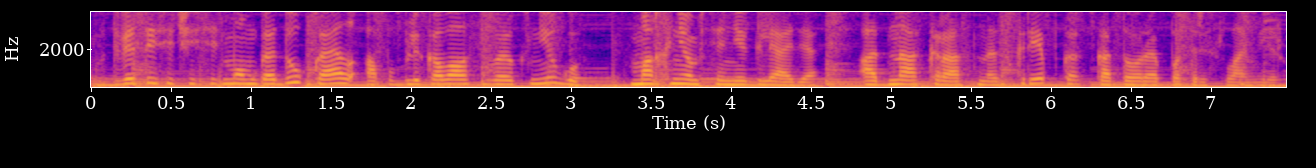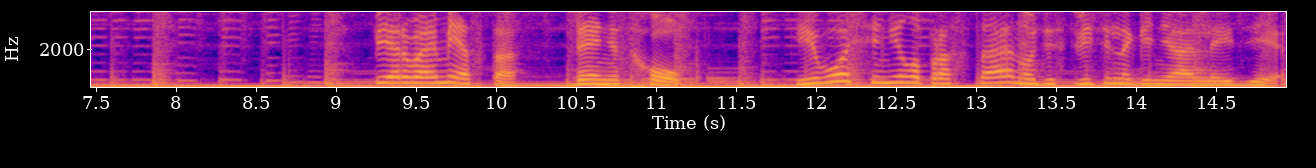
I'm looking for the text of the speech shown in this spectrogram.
В 2007 году Кайл опубликовал свою книгу «Махнемся не глядя. Одна красная скрепка, которая потрясла мир». Первое место. Деннис Хоуп. Его осенила простая, но действительно гениальная идея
